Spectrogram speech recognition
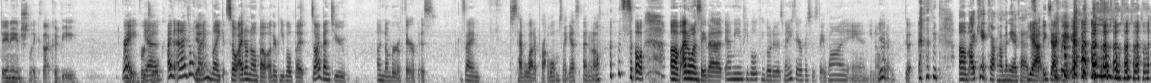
day and age, like that could be right. virtual. Yeah. I, and I don't Yeah. mind like so I don't know about other people, but so I've been to a number of therapists because I'm just have a lot of problems. I guess I don't know. so um, I don't want to say that. I mean, people can go to as many therapists as they want, and you know Yeah. whatever. Good. um, I can't count how many I've had. Yeah, so. exactly.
